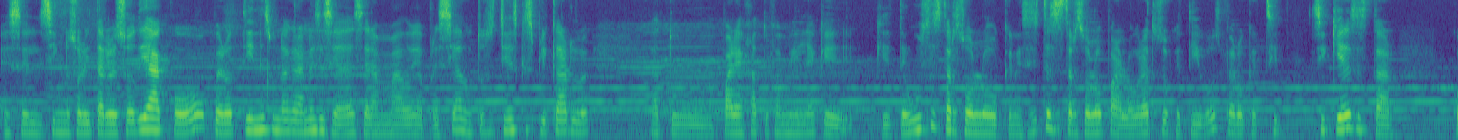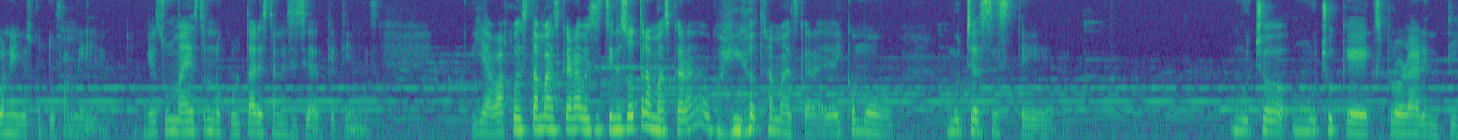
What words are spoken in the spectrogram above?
es el signo solitario del zodiaco, pero tienes una gran necesidad de ser amado y apreciado. Entonces tienes que explicarle a tu pareja, a tu familia, que, te gusta estar solo, que necesitas estar solo para lograr tus objetivos, pero que si, si quieres estar con ellos, con tu familia. Eres un maestro en ocultar esta necesidad que tienes. Y abajo de esta máscara a veces tienes otra máscara y otra máscara. Y hay como muchas, este, mucho, mucho que explorar en ti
